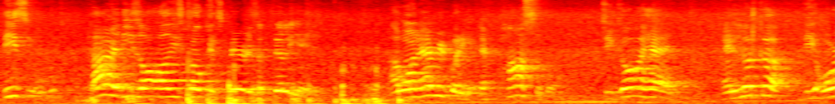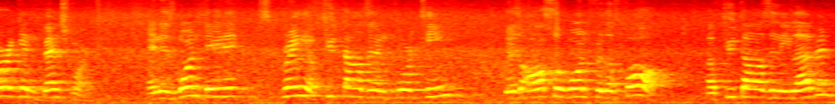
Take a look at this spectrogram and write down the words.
These, how are these all these co-conspirators affiliated? I want everybody, if possible, to go ahead and look up the Oregon benchmark. And there's one dated spring of 2014. There's also one for the fall of 2011.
